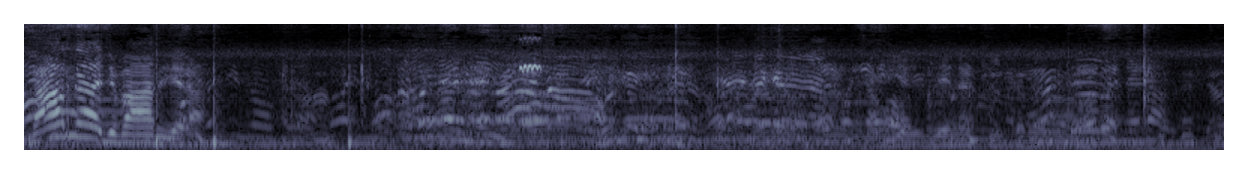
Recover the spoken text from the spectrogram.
बेटा मारना आज बाहर जरा ये ना ठीक कर रहा है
